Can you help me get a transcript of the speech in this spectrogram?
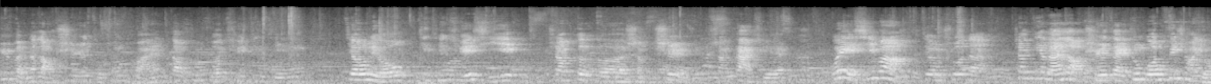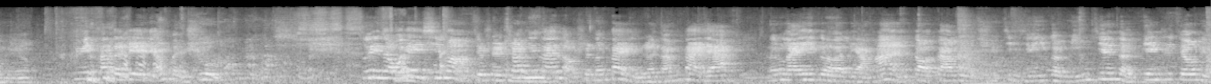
日本的老师组成团到中国去进行。交流进行学习，上各个省市上大学。我也希望就是说呢，张金兰老师在中国非常有名，因为他的这两本书。所以呢，我也希望就是张金兰老师能带领着咱们大家，能来一个两岸到大陆去进行一个民间的编织交流，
